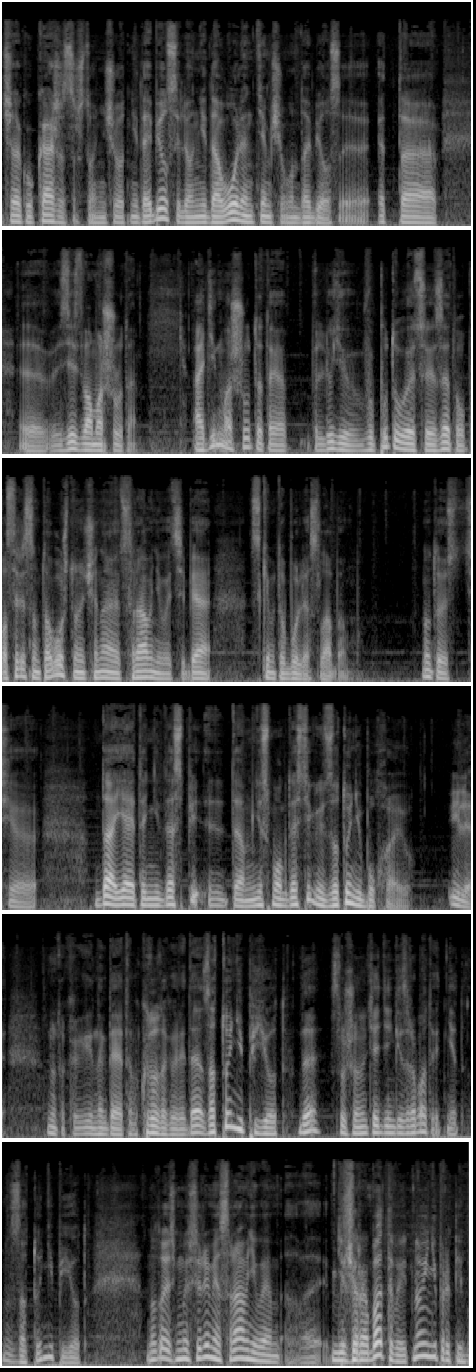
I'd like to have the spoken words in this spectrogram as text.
человеку кажется, что он ничего не добился, или он недоволен тем, чем он добился, это э, здесь два маршрута. Один маршрут это люди выпутываются из этого посредством того, что начинают сравнивать себя с кем-то более слабым. Ну, то есть, э, да, я это не, доспи, э, там, не смог достигнуть, зато не бухаю. Или, ну, так иногда это кто-то говорит, да, зато не пьет, да? Слушай, он у тебя деньги зарабатывает? Нет, зато не пьет. Ну, то есть мы все время сравниваем... Э, не почему... зарабатывает, но и не пропивает.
